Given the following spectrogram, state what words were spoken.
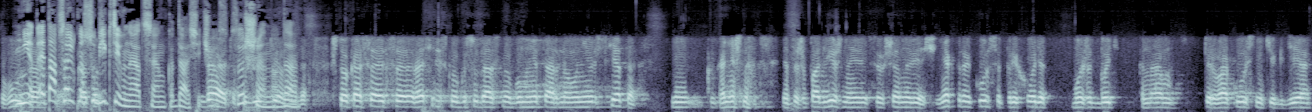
вуза... Нет, это абсолютно который... субъективная оценка, да, сейчас. Да, это Совершенно, да. да. Что касается Российского государственного гуманитарного университета, ну, конечно, это же подвижные совершенно вещи. Некоторые курсы приходят, может быть, к нам первокурсники, где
